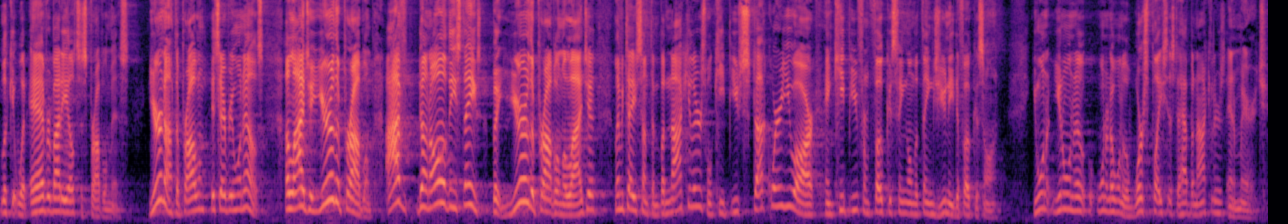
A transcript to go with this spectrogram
look at what everybody else's problem is. You're not the problem, it's everyone else. Elijah, you're the problem. I've done all of these things, but you're the problem, Elijah. Let me tell you something binoculars will keep you stuck where you are and keep you from focusing on the things you need to focus on. You, want, you don't want to, want to know one of the worst places to have binoculars in a marriage.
